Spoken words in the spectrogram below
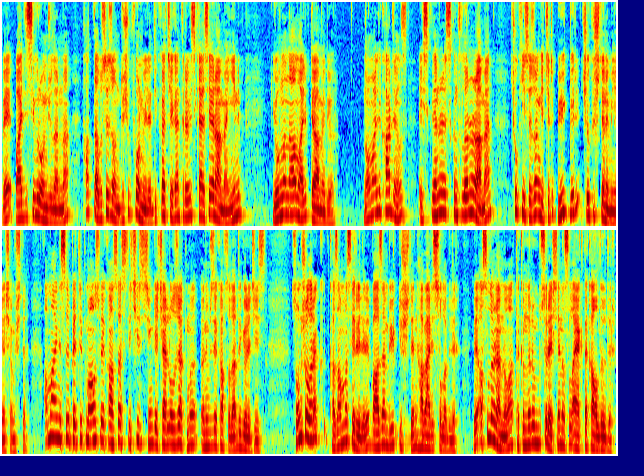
ve wide receiver oyuncularına hatta bu sezon düşük formuyla dikkat çeken Travis Kelsey'e rağmen yenip yoluna namalip devam ediyor. Normalde Cardinals eksiklerine ve sıkıntılarına rağmen çok iyi sezon geçirip büyük bir çöküş dönemi yaşamıştı. Ama aynısı Patrick Mahomes ve Kansas City Chiefs için geçerli olacak mı? Önümüzdeki haftalarda göreceğiz. Sonuç olarak kazanma serileri bazen büyük düşüşlerin habercisi olabilir. Ve asıl önemli olan takımların bu süreçte nasıl ayakta kaldığıdır.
